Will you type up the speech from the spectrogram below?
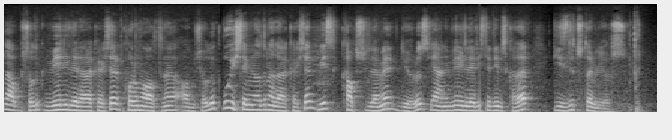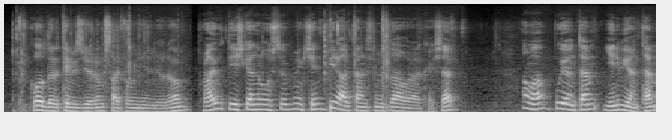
ne yapmış olduk? Verileri arkadaşlar koruma altına almış olduk. Bu işlemin adına da arkadaşlar biz kapsülleme diyoruz. Yani verileri istediğimiz kadar gizli tutabiliyoruz. Kodları temizliyorum, sayfamı yeniliyorum. Private değişkenler oluşturabilmek için bir alternatifimiz daha var arkadaşlar. Ama bu yöntem yeni bir yöntem.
